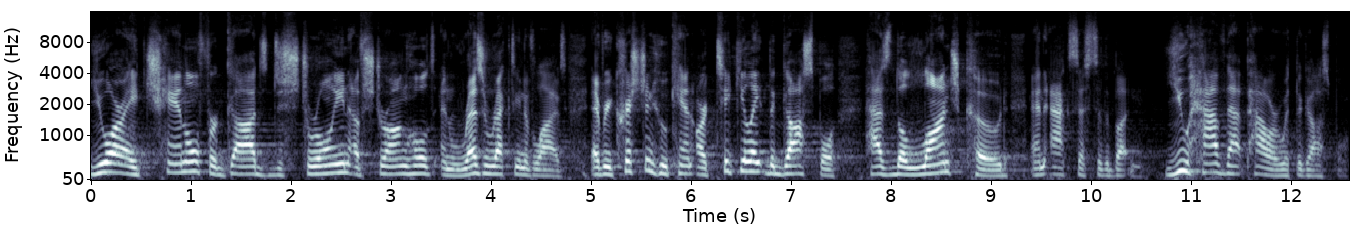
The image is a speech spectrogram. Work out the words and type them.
you are a channel for God's destroying of strongholds and resurrecting of lives. Every Christian who can articulate the gospel has the launch code and access to the button. You have that power with the gospel.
